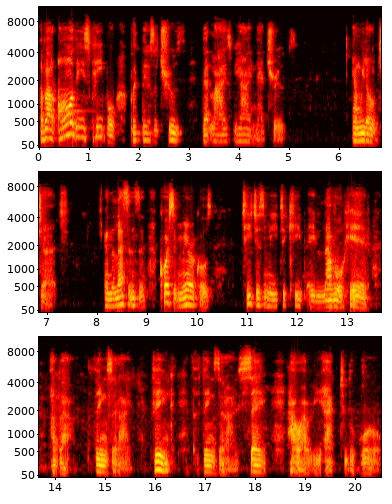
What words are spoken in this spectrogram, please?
about all these people. But there's a truth that lies behind that truth. And we don't judge. And the lessons in Course in Miracles teaches me to keep a level head about the things that I think, the things that I say, how I react to the world.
